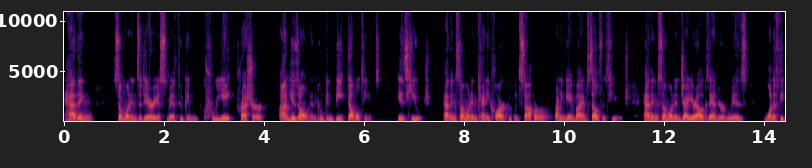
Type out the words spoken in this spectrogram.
having someone in Za'Darius Smith who can create pressure on his own and who can beat double teams is huge. Having someone in Kenny Clark who can stop a running game by himself is huge. Having someone in Jaire Alexander who is one of the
